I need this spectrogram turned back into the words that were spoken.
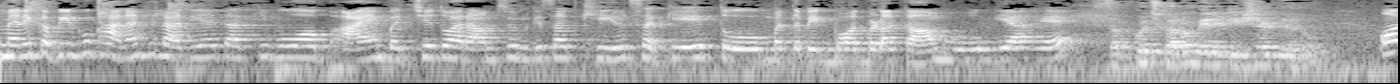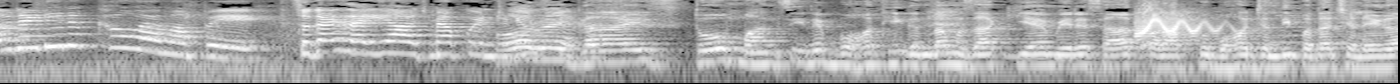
मैंने कबीर को खाना खिला दिया है ताकि वो अब आए, बच्चे तो आराम से उनके साथ खेल सके तो मतलब एक बहुत बड़ा काम हो गया है। सब कुछ करो, मेरी टी शर्ट दे दो। ऑलरेडी रखा हुआ है वहाँ पे। सो गाइज़ आइए आज मैं आपको इंट्रोड्यूस गाइस तो मानसी ने बहुत ही गंदा मज़ाक किया है मेरे साथ और आपको बहुत जल्दी पता चलेगा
